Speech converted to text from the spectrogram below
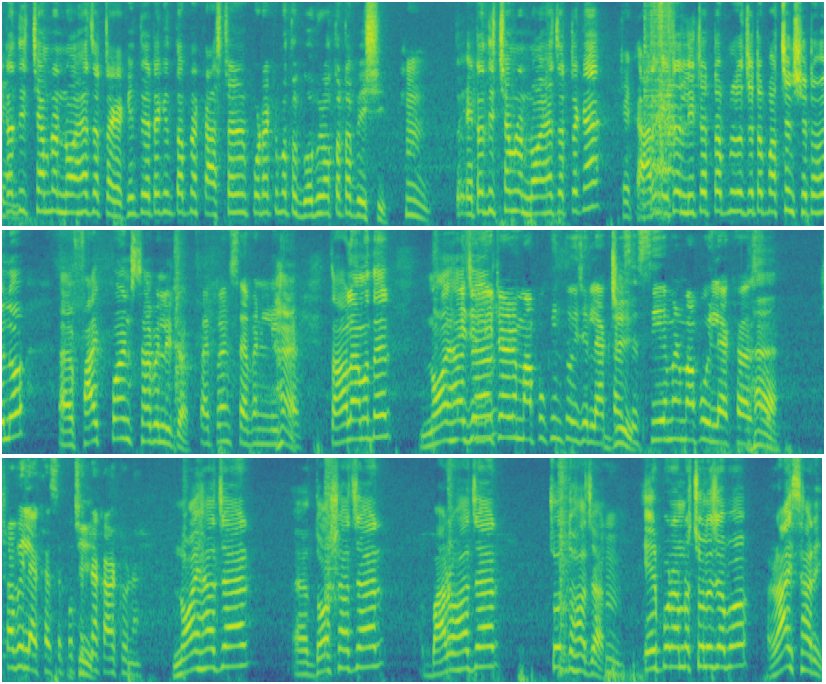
এটা দিচ্ছি আমরা নয় হাজার টাকা কিন্তু এটা কিন্তু আপনার কাস্টমারের প্রোডাক্টের মতো গভীরতাটা বেশি। হুম। তো এটা দিচ্ছি আমরা নয় হাজার টাকা। আর এটা লিটারটা আপনারা যেটা পাচ্ছেন সেটা হলো ফাইভ পয়েন্ট সেভেন লিটার 5.7 হ্যাঁ লিটার তাহলে আমাদের নয় হাজার লিটারের মাপও কিন্তু ওই যে লেখা। আছে সিএম এর মাপও ওই লেখা আছে। হ্যাঁ। সবই লেখা আছে প্রত্যেকটা। কার্টুনে নয় হাজার দশ হাজার বারো হাজার চোদ্দ হাজার। এরপর আমরা চলে যাব রাইসারি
